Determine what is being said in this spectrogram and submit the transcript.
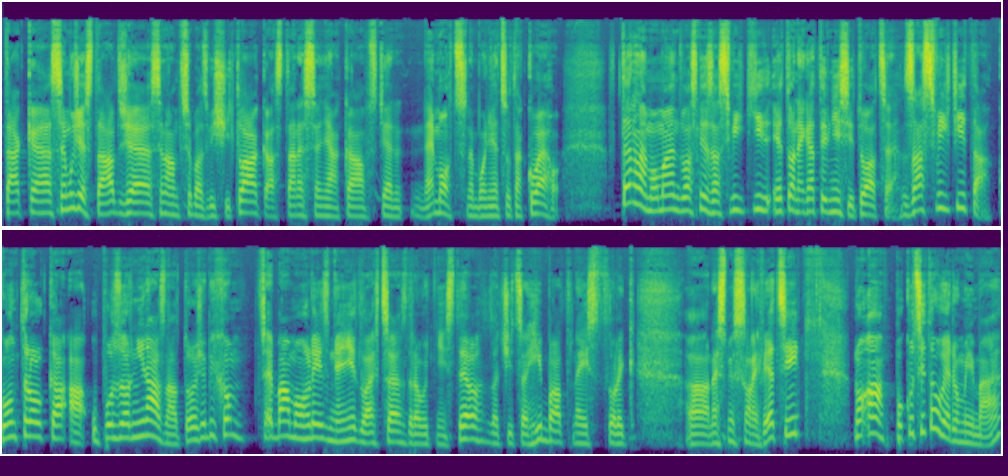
tak eh, se může stát, že se nám třeba zvýší tlak a stane se nějaká prostě nemoc nebo něco takového. V tenhle moment vlastně zasvítí, je to negativní situace. Zasvítí ta kontrolka a upozorní nás na to, že bychom třeba mohli změnit lehce zdravotní styl, začít se hýbat, nejist tolik uh, nesmyslných věcí. No a pokud si to uvědomíme,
